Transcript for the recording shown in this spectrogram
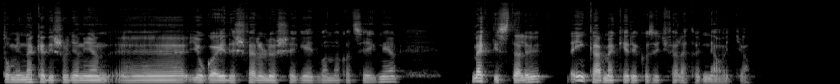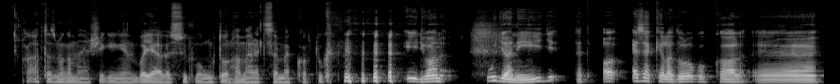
Tomi, neked is ugyanilyen ö, jogaid és felelősségeid vannak a cégnél. Megtisztelő, de inkább megkérjük az ügyfelet, hogy ne adja. Hát az meg a másik, igen. Vagy elveszük magunktól, ha már egyszer megkaptuk. Így van. Ugyanígy, tehát a, ezekkel a dolgokkal e,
